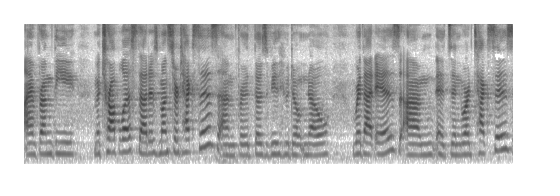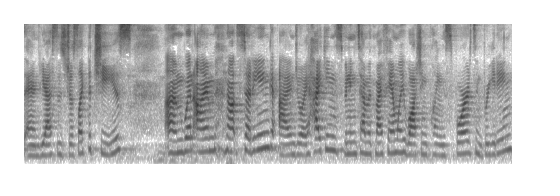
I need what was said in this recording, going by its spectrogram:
I'm from the metropolis that is Muenster, Texas. Um, for those of you who don't know where that is, um, it's in North Texas, and yes, it's just like the cheese. Um, when I'm not studying, I enjoy hiking, spending time with my family, watching, playing sports, and reading.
